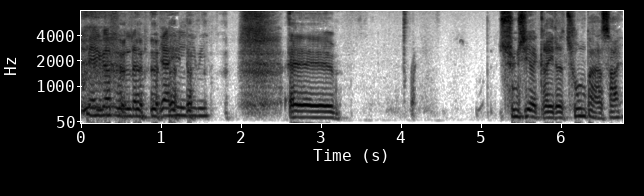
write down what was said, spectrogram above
Men jeg kan godt følge dig. Jeg er helt enig. øh, synes I, at Greta Thunberg er sej?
